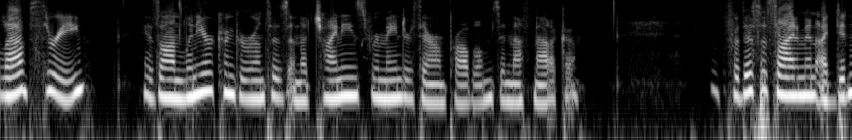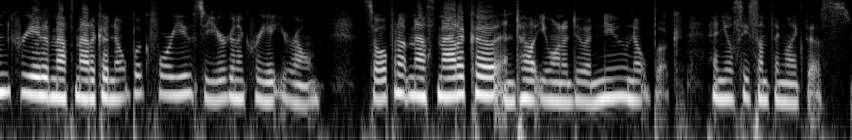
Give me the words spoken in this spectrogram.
Lab 3 is on linear congruences and the Chinese remainder theorem problems in Mathematica. For this assignment, I didn't create a Mathematica notebook for you, so you're going to create your own. So open up Mathematica and tell it you want to do a new notebook, and you'll see something like this.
